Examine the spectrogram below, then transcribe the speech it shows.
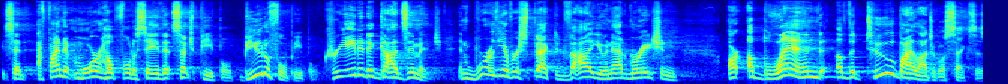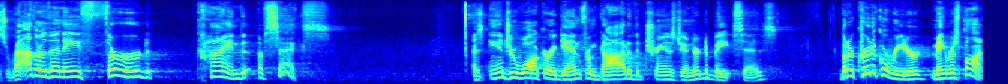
He said, I find it more helpful to say that such people, beautiful people, created in God's image and worthy of respect and value and admiration, are a blend of the two biological sexes rather than a third kind of sex. As Andrew Walker, again from God of the Transgender Debate, says, but a critical reader may respond.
